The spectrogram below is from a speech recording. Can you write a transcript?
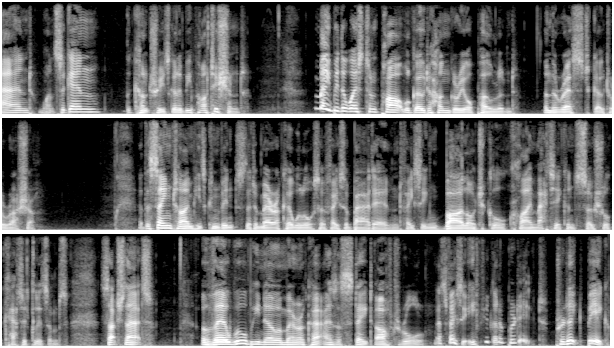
and once again, the country is going to be partitioned. Maybe the western part will go to Hungary or Poland, and the rest go to Russia. At the same time, he's convinced that America will also face a bad end, facing biological, climatic, and social cataclysms, such that there will be no America as a state after all. Let's face it, if you're going to predict, predict big.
